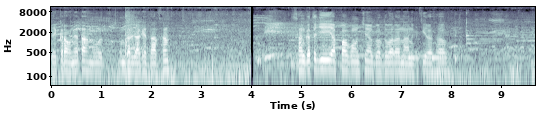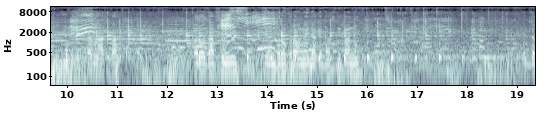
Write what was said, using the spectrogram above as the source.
ਤੇ ਕਰਾਉਨੇ ਤੁਹਾਨੂੰ ਅੰਦਰ ਜਾ ਕੇ ਦਰਸ਼ਨ। ਸੰਗਤ ਜੀ, ਆਪਾਂ ਪਹੁੰਚੇ ਹਾਂ ਗੁਰਦੁਆਰਾ ਨਾਨਕ ਝੀਰਾ ਸਾਹਿਬ। ਕਰਨਾਟਕਾ। ਕਰੋ ਦਰਸ਼ਨ ਜੀ, ਤੇ ਅੰਦਰੋਂ ਕਰਾਉਨੇ ਜਾ ਕੇ ਦਰਸ਼ਨ ਤੁਹਾਨੂੰ। ਇੱਧਰ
